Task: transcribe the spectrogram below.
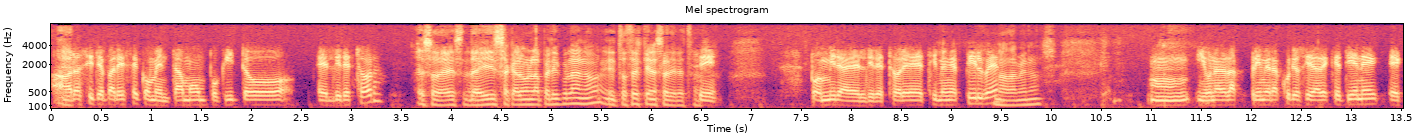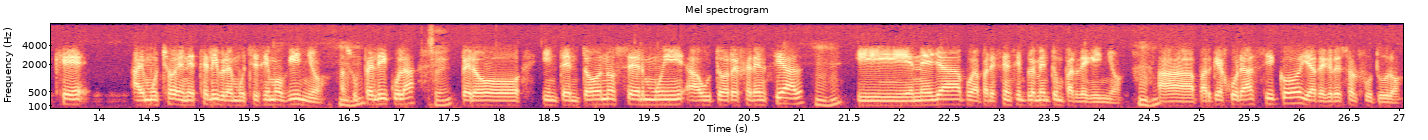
ahora si te parece comentamos un poquito el director Eso es, de ahí sacaron la película, ¿no? Y entonces, ¿quién es el director? sí pues mira el director es Steven Spielberg Nada menos. Mm, y una de las primeras curiosidades que tiene es que hay mucho en este libro hay muchísimos guiños a sus películas Sí. pero intentó no ser muy autorreferencial y en ella pues aparecen simplemente un par de guiños a Parque Jurásico y a Regreso al Futuro.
